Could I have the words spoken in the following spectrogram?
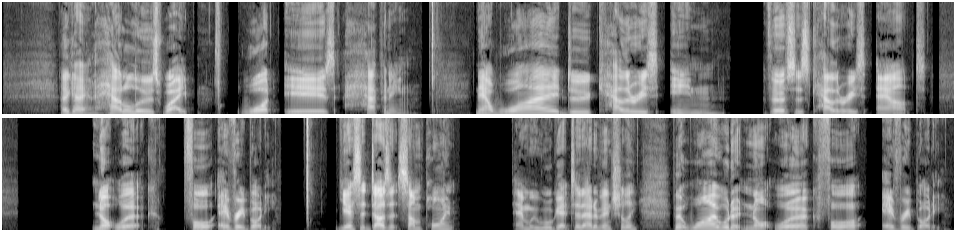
Okay, and how to lose weight. What is happening? Now, why do calories in versus calories out not work for everybody? Yes, it does at some point, and we will get to that eventually, but why would it not work for everybody?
